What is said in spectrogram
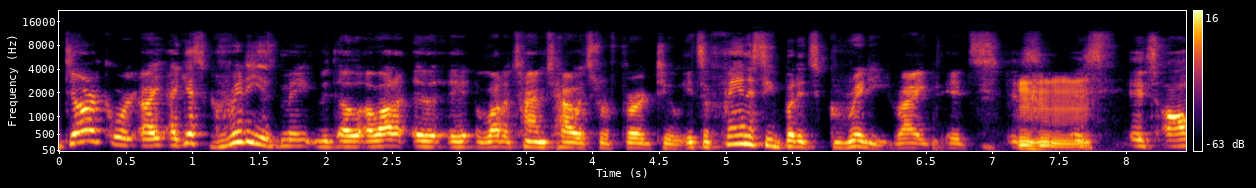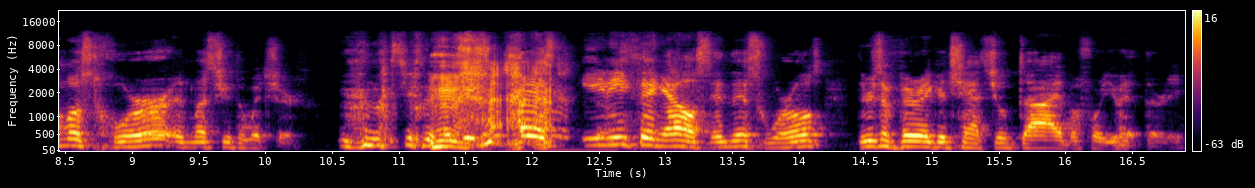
dark or I, I guess gritty is made a, a lot of uh, a lot of times how it's referred to. It's a fantasy, but it's gritty, right? It's it's, mm-hmm. it's, it's almost horror unless you're The Witcher. Unless you're the Witcher, anything else in this world, there's a very good chance you'll die before you hit 30.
